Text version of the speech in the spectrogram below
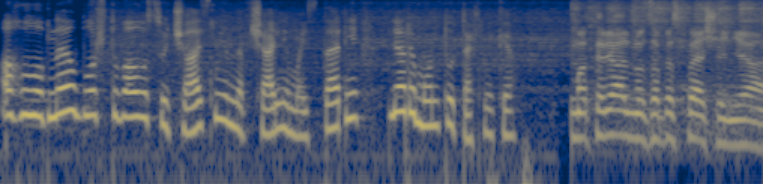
А головне облаштували сучасні навчальні майстерні для ремонту техніки. Матеріальне забезпечення,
